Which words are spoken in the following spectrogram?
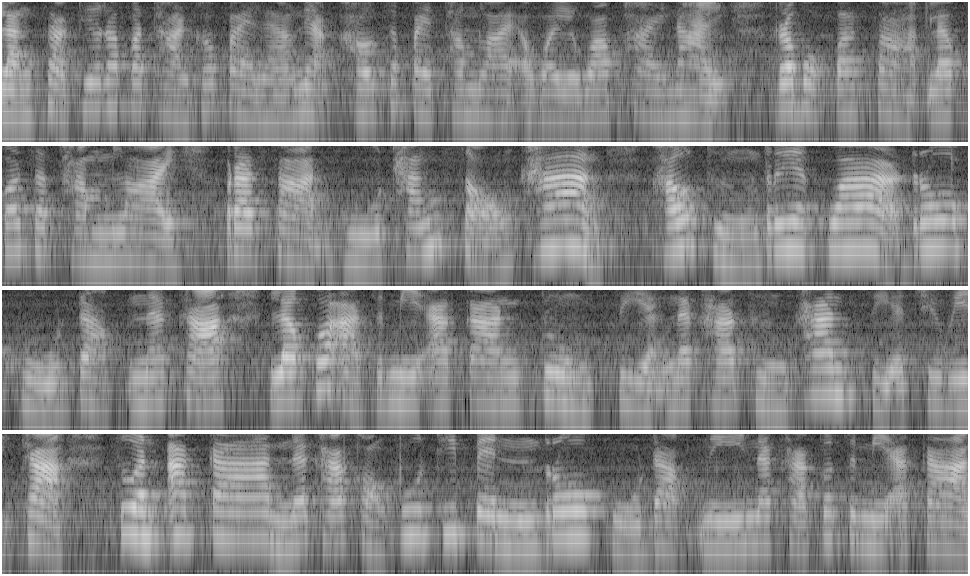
หลังจากที่รับประทานเข้าไปแล้วเนี่ยเขาจะไปทำลายอวัยวะภายใน ระบบประสาทแล้วก็จะทำลายประสาทหูทั้งสองข้าง เขาถึงเรียกว่าโรคหูดับนะคะ แล้วก็อาจจะมีอาการกลุ่มเสี่ยงนะคะ ถึงขั้นเสียชีวิตค่ะ ส่วนอาการนะคะของผู้ที่เป็นโรคหูดับนี้นะคะ ก็จะมีอาการ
